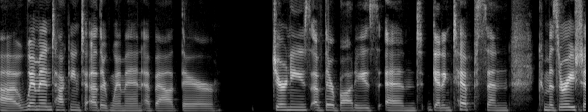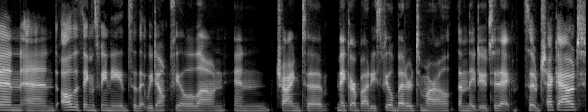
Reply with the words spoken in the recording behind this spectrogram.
uh, women talking to other women about their journeys of their bodies and getting tips and commiseration and all the things we need so that we don't feel alone in trying to make our bodies feel better tomorrow than they do today. So check out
